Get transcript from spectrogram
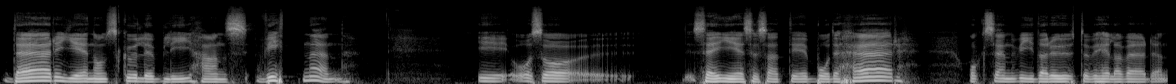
därigenom skulle bli hans vittnen. I, och så eh, säger Jesus att det är både här och sen vidare ut över hela världen.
